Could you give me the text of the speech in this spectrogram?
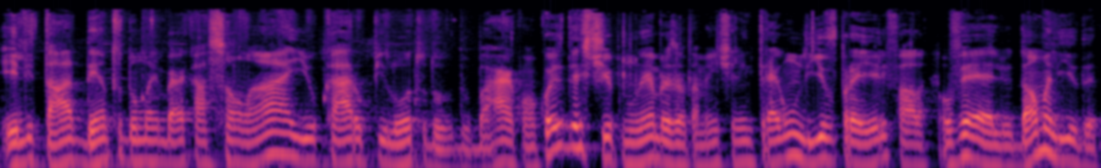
ele tá dentro de uma embarcação lá e o cara, o piloto do, do barco, uma coisa desse tipo, não lembro exatamente, ele entrega um livro para ele e fala: Ô velho, dá uma lida.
